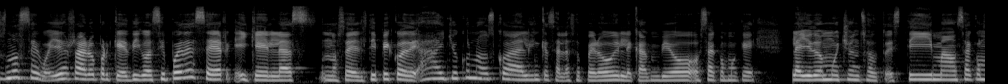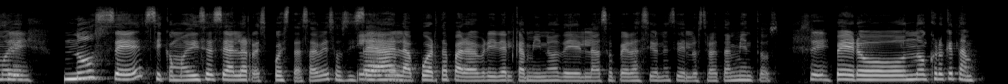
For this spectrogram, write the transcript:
pues no sé, güey, es raro porque digo, sí puede ser y que las, no sé, el típico de, ay, yo conozco a alguien que se las operó y le cambió, o sea, como que le ayudó mucho en su autoestima, o sea, como de, no sé si como dices sea la respuesta, ¿sabes? O si sea la puerta para abrir el camino de las operaciones y de los tratamientos. sí. Pero no creo que tan,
